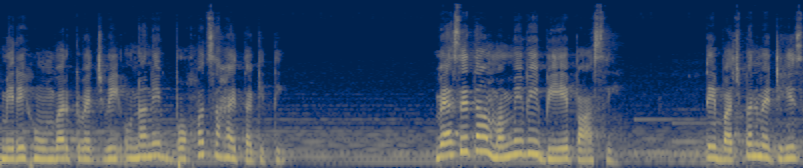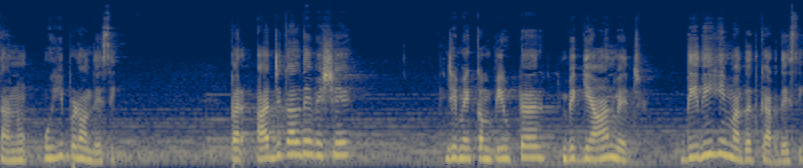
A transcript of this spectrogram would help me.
ਮੇਰੇ ਹੋਮਵਰਕ ਵਿੱਚ ਵੀ ਉਹਨਾਂ ਨੇ ਬਹੁਤ ਸਹਾਇਤਾ ਕੀਤੀ। ਵੈਸੇ ਤਾਂ ਮੰਮੀ ਵੀ ਬੀਏ ਪਾਸ ਸੀ ਤੇ ਬਚਪਨ ਵਿੱਚ ਹੀ ਸਾਨੂੰ ਉਹੀ ਪੜਾਉਂਦੇ ਸੀ। ਪਰ ਅੱਜ ਕੱਲ ਦੇ ਵਿਸ਼ੇ ਜਿਵੇਂ ਕੰਪਿਊਟਰ ਵਿਗਿਆਨ ਵਿੱਚ ਦੀਦੀ ਹੀ ਮਦਦ ਕਰਦੇ ਸੀ।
